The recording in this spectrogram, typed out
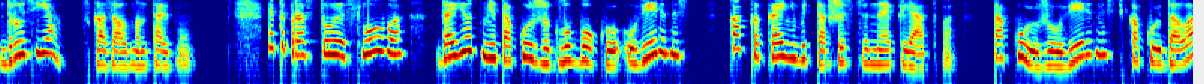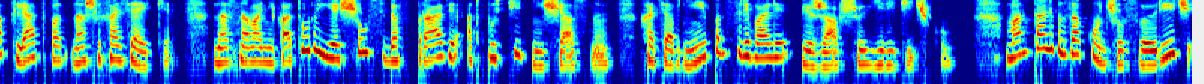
«Друзья», — сказал Монтальму. Это простое слово дает мне такую же глубокую уверенность, как какая-нибудь торжественная клятва, такую же уверенность, какую дала клятва нашей хозяйке, на основании которой я счел себя вправе отпустить несчастную, хотя в ней подозревали бежавшую еретичку. Монтальво закончил свою речь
